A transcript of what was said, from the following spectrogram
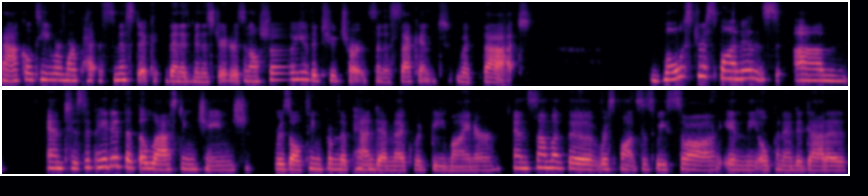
faculty were more pessimistic than administrators. And I'll show you the two charts in a second with that. Most respondents um, anticipated that the lasting change resulting from the pandemic would be minor. And some of the responses we saw in the open-ended data,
